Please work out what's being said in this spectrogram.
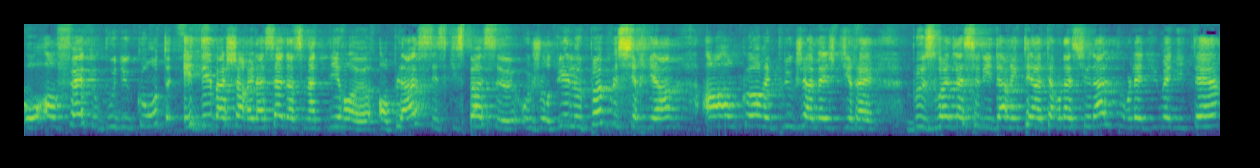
ont en fait, au bout du compte, aidé Bachar el-Assad à se maintenir euh, en place. C'est ce qui se passe euh, aujourd'hui. Le peuple syrien a encore et plus que jamais, je dirais, besoin de la solidarité internationale pour l'aide humanitaire,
